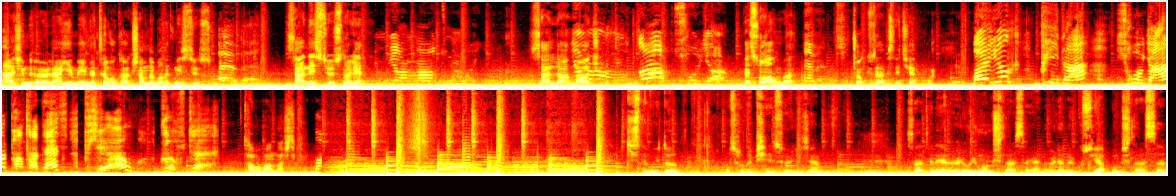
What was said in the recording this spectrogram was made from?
Ha şimdi öğlen yemeğinde tavuk, akşamda balık mı istiyorsun? Evet. Sen ne istiyorsun Ali? Sen lahmacun ve soğan mı? Evet. Çok güzel bir seçim. Balık, pide, soya, patates, pilav, köfte. Tamam anlaştık. İkisi de uyudu. O sırada bir şey söyleyeceğim. Zaten eğer öyle uyumamışlarsa yani öğlen uykusu yapmamışlarsa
